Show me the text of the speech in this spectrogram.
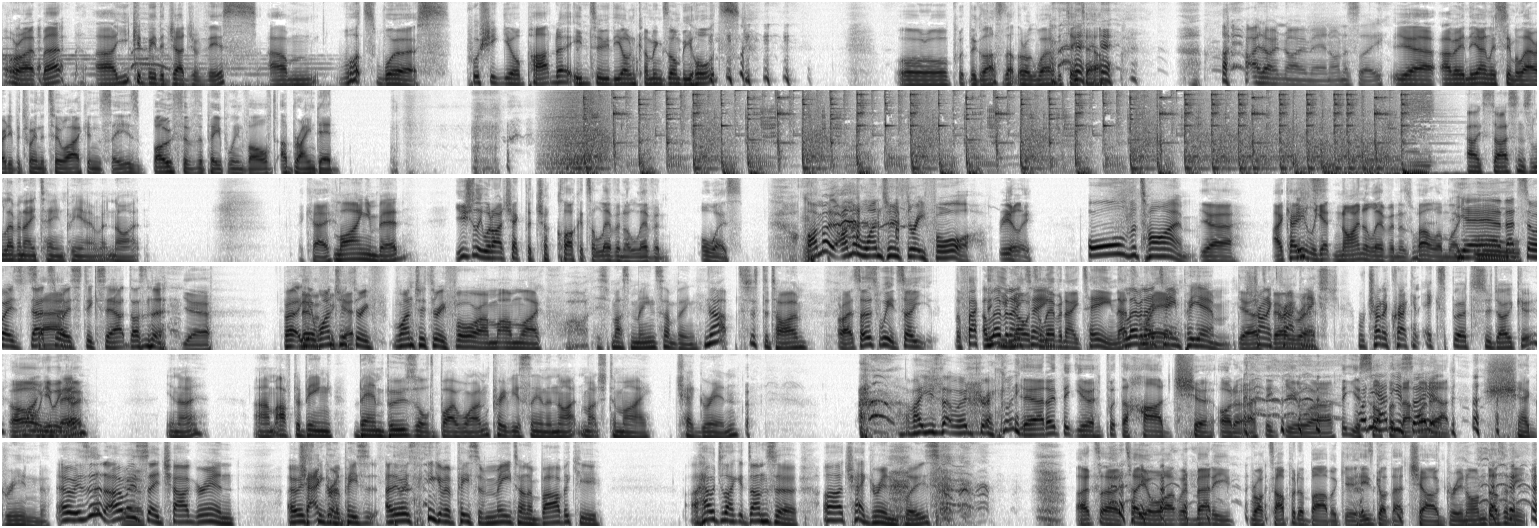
All right, Matt. Uh, you could be the judge of this. Um, what's worse, pushing your partner into the oncoming zombie hordes, or put the glasses up the wrong way on the tea towel? I don't know, man. Honestly, Yeah, I mean, the only similarity between the two I can see is both of the people involved are brain dead. Alex Dyson's 11:18 p.m. at night, Okay. lying in bed. Usually, when I check the ch- clock, it's eleven eleven. Always. I'm a I'm a one two three four Really? All the time. Yeah. I occasionally It's- get nine eleven as well. I'm like, yeah, that's always that's sad. always sticks out, doesn't it? Yeah. But yeah, Never one two three one two three four. I'm I'm like, oh, this must mean something. No, it's just a time. All right. So that's weird. So the fact that 11, you know it's 18. eleven eighteen. That's 11 rare. 18 p.m. Yeah, trying to crack rare. an ex- we're trying to crack an expert Sudoku. Oh, here we bed, go. You know, um, after being bamboozled by one previously in the night, much to my chagrin. Have I used that word correctly? Yeah, I don't think you put the hard ch on it. I think you, uh, I think you What do you- how do softened you that say one it? out. Chagrin. Oh, is it? I always Yeah. say chagrin. I always think of a Chagrin. piece. Of, I always think of a piece of meat on a barbecue. Uh, How would you like it done, sir? Uh, chagrin, please. Uh, tell you what, when Matty rocks up at a barbecue, he's got that char grin on, doesn't he?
